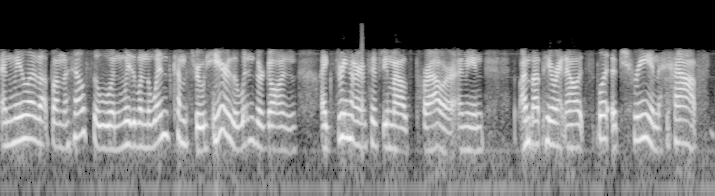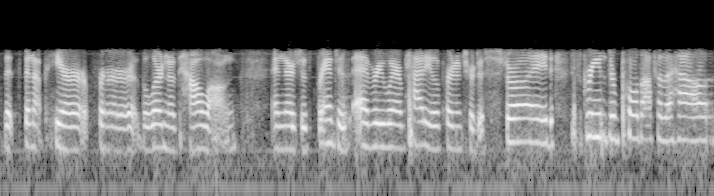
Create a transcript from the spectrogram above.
and we live up on the hill, so when we when the winds come through here, the winds are going like 350 miles per hour. I mean, I'm up here right now. It split a tree in half that's been up here for the Lord knows how long. And there's just branches everywhere, patio furniture destroyed, screens are pulled off of the house.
